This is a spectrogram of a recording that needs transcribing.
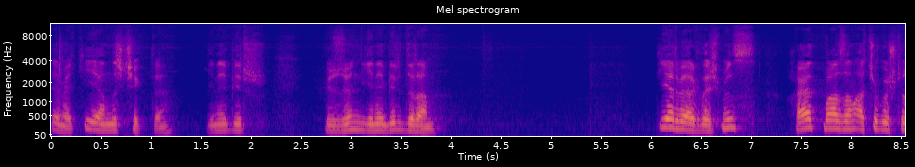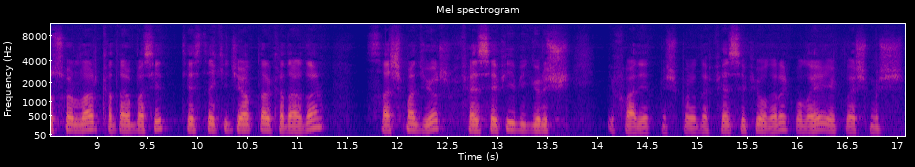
demek ki yanlış çıktı. Yine bir hüzün, yine bir dram. Diğer bir arkadaşımız hayat bazen açık uçlu sorular kadar basit, testteki cevaplar kadar da saçma diyor. Felsefi bir görüş ifade etmiş burada. Felsefi olarak olaya yaklaşmış.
